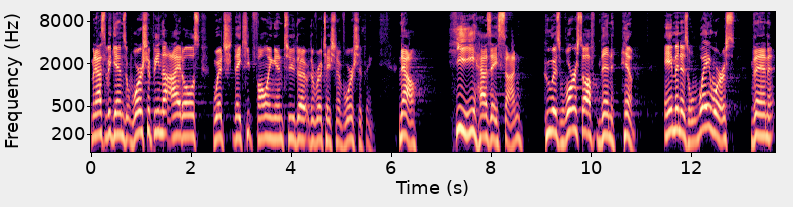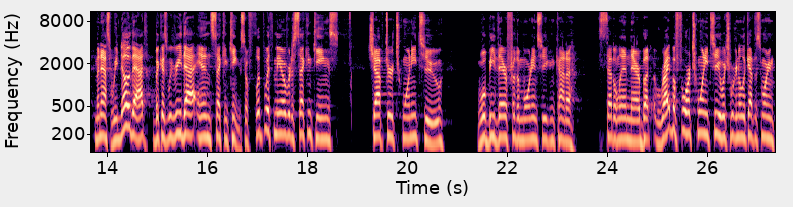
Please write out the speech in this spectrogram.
Manasseh begins worshiping the idols, which they keep falling into the, the rotation of worshiping. Now, he has a son who is worse off than him. Amon is way worse than Manasseh. We know that because we read that in Second Kings. So flip with me over to Second Kings chapter 22. We'll be there for the morning so you can kind of settle in there. But right before 22, which we're going to look at this morning,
